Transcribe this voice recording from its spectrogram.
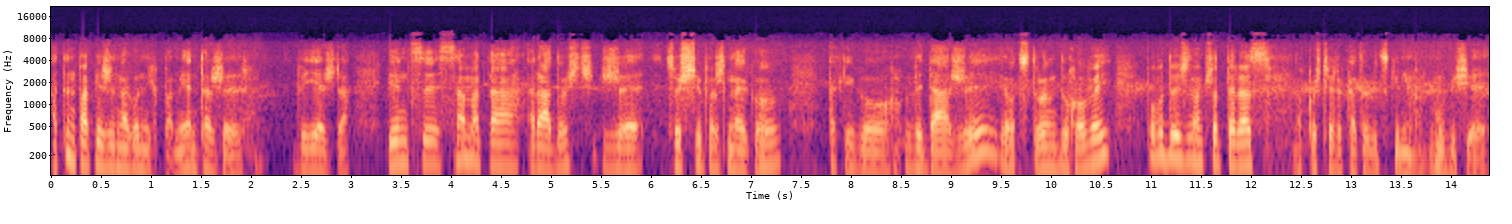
a ten papież jednak o nich pamięta, że wyjeżdża. Więc y, sama ta radość, że coś się ważnego takiego wydarzy od strony duchowej powoduje, że na przykład teraz o Kościele katolickim mówi się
